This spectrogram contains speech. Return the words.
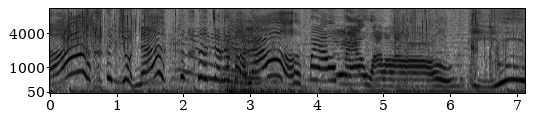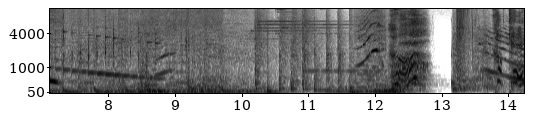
อ้าหยุดนะ จะระเบิดแล้วแปวแปวว้าวว้าวว้าวอีฮะคัพเค้ก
